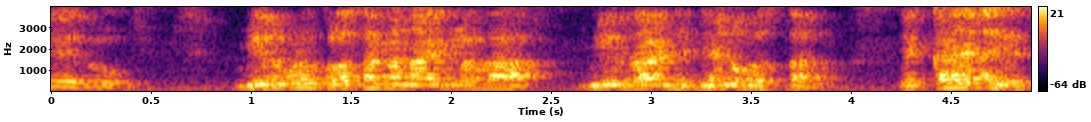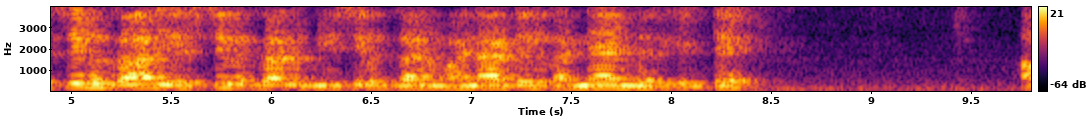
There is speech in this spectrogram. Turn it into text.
లేదు. మీరు కూడా కుల సంఘ నాయకులుగా మీరు రాండి నేను వస్తాను. ఎక్కడైనా ఎస్సీలకు కానీ ఎస్టీలకు కానీ బీసీలకు కానీ మైనార్టీలకు అన్యాయం జరిగింటే ఆ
